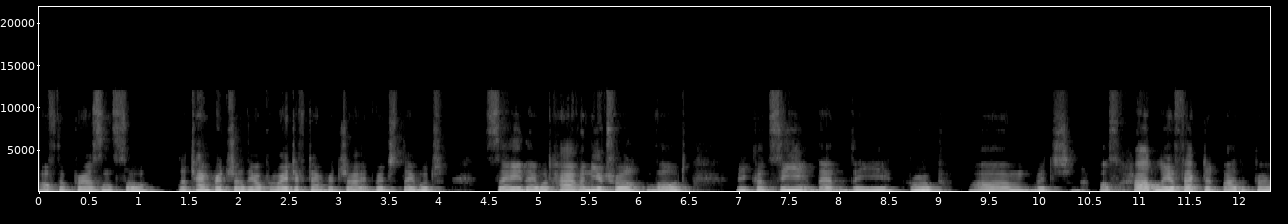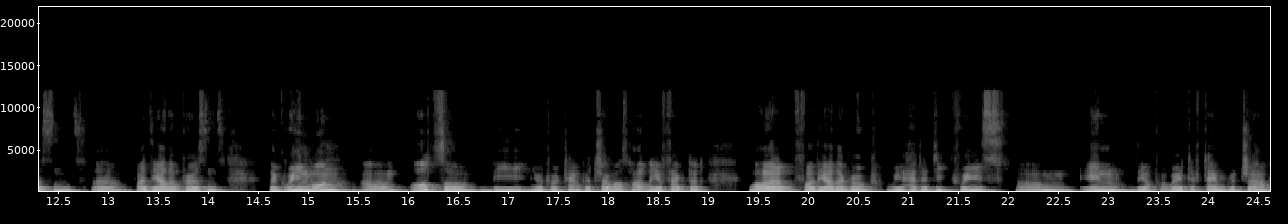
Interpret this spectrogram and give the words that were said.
of the persons, so the temperature, the operative temperature at which they would say they would have a neutral vote, we could see that the group um, which was hardly affected by the persons, uh, by the other persons, the green one, um, also the neutral temperature was hardly affected, while for the other group, we had a decrease um, in the operative temperature,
